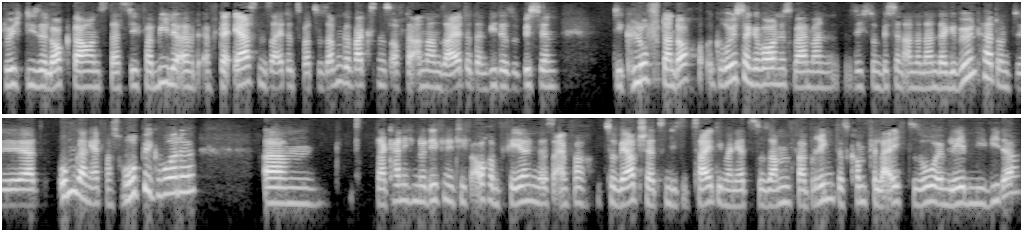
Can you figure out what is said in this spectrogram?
durch diese Lockdowns, dass die Familie auf der ersten Seite zwar zusammengewachsen ist, auf der anderen Seite dann wieder so ein bisschen die Kluft dann doch größer geworden ist, weil man sich so ein bisschen aneinander gewöhnt hat und der Umgang etwas ruppig wurde. Ähm, da kann ich nur definitiv auch empfehlen, das einfach zu wertschätzen, diese Zeit, die man jetzt zusammen verbringt. Das kommt vielleicht so im Leben nie wieder.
